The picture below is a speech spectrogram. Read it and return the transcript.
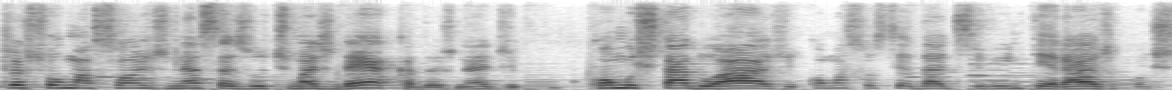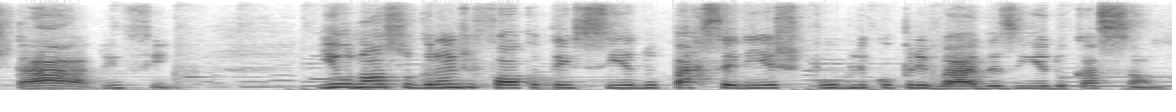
transformações nessas últimas décadas, né, de como o Estado age, como a sociedade civil interage com o Estado, enfim. E o nosso grande foco tem sido parcerias público-privadas em educação.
